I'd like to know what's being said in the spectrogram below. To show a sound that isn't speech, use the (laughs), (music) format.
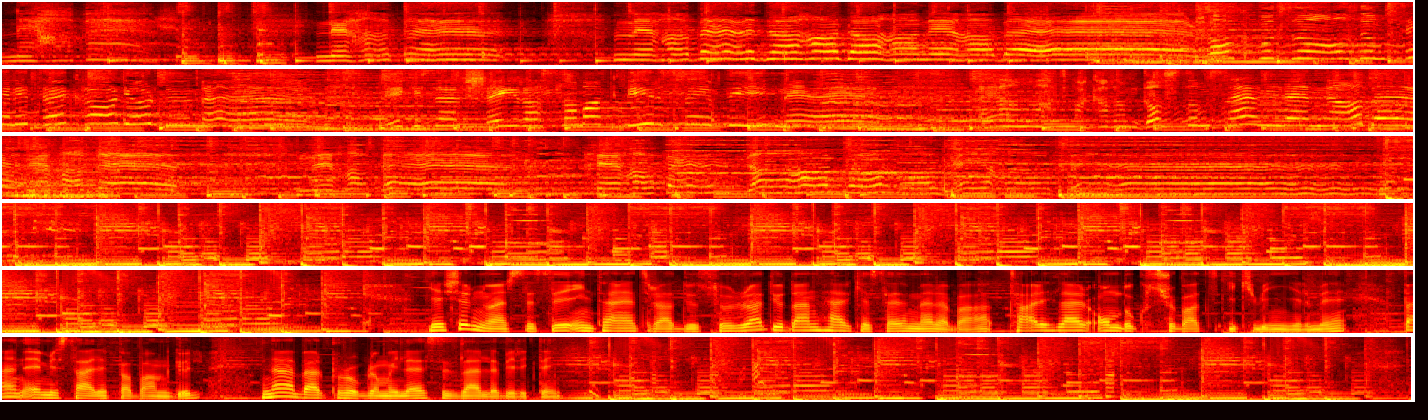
Ne haber? Ne haber? Ne haber daha daha ne haber? Çok mutlu oldum seni tekrar gördüğüme. Ne güzel şey rastlamak bir sevdiğine. E anlat bakalım dostum senden ne haber? Ne haber? Ne haber? Yaşar Üniversitesi İnternet Radyosu Radyo'dan herkese merhaba. Tarihler 19 Şubat 2020. Ben Emir Salih Babamgül. Ne Haber programıyla sizlerle birlikteyim.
